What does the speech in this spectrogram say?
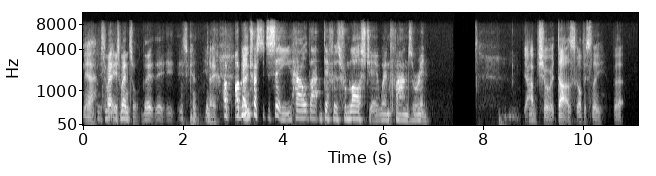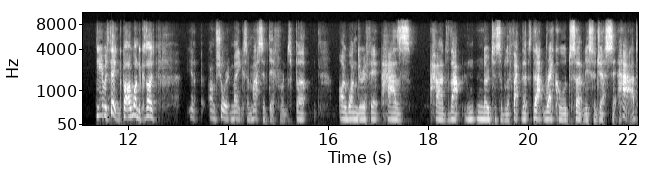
yeah, It's, me- it's mental. The- it- It's, you know, I'd, I'd be And- interested to see how that differs from last year when fans were in yeah, I'm sure it does, obviously, but you would think but i wonder because i you know i'm sure it makes a massive difference but i wonder if it has had that noticeable effect that that record certainly suggests it had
